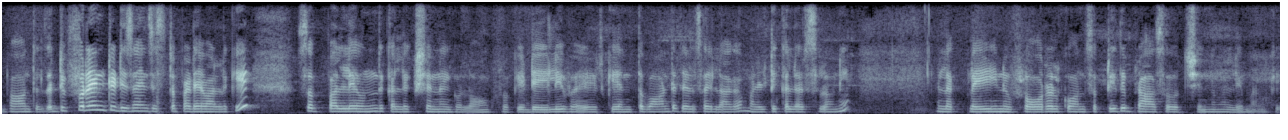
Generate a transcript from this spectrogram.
బాగుంటుంది. డిఫరెంట్ డిజైన్స్ ఇష్టపడే వాళ్ళకి. సో పల్లె ఉంది కలెక్షన్ ఇగో లాంగ్ ఫ్రోకి డైలీ వేర్కి ఎంత బాగుంటుంది తెలుసా ఇలాగా మల్టీ కలర్స్లోని ఇలా ప్లెయిన్ ఫ్లోరల్ కాన్సెప్ట్ ఇది బ్రాసో వచ్చింది మళ్ళీ మనకి.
